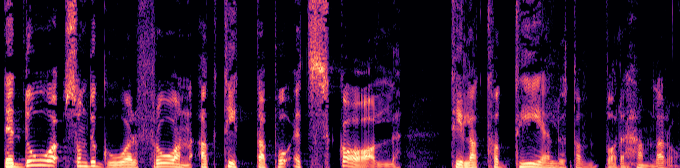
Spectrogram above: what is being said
Det är då som du går från att titta på ett skal till att ta del av vad det handlar om.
